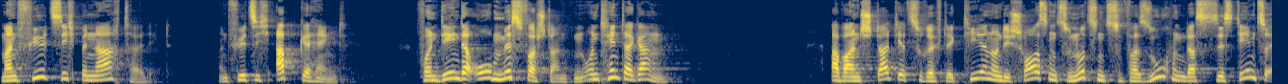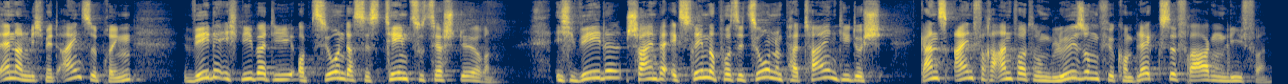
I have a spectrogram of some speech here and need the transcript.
Man fühlt sich benachteiligt, man fühlt sich abgehängt, von denen da oben missverstanden und hintergangen. Aber anstatt jetzt zu reflektieren und die Chancen zu nutzen, zu versuchen, das System zu ändern, mich mit einzubringen, wähle ich lieber die Option, das System zu zerstören. Ich wähle scheinbar extreme Positionen und Parteien, die durch ganz einfache Antworten Lösungen für komplexe Fragen liefern.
